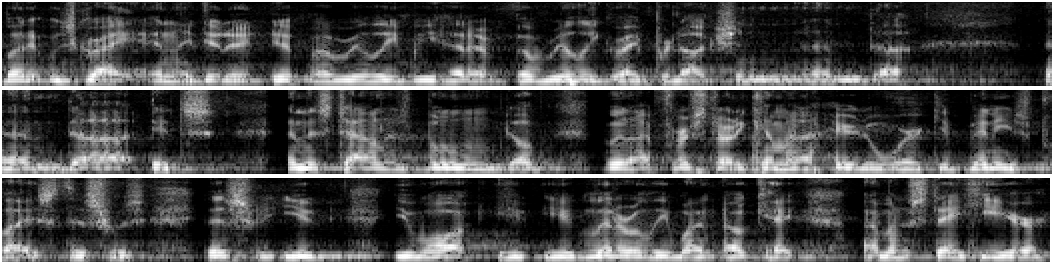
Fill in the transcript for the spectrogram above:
but it was great and they did a, a really we had a, a, really great production and uh, and uh, it's and this town has boomed. When I first started coming out here to work at Vinnie's place, this was this you you walk you, you literally went okay. I'm going to stay here,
